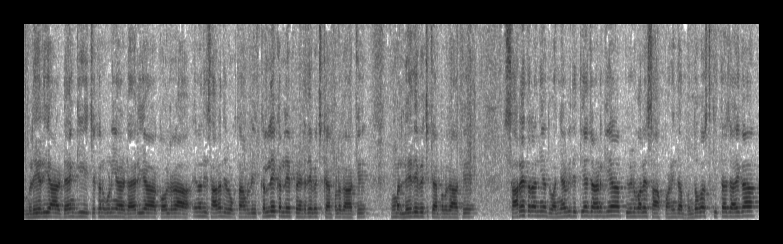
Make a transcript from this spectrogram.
malaria, dengue chikungunya diarrhoea, cholera, ਇਹਨਾਂ ਦੀ ਸਾਰਿਆਂ ਦੀ ਰੋਕਥਾਮ ਲਈ ਇਕੱਲੇ ਇਕੱਲੇ ਪਿੰਡ ਦੇ ਵਿੱਚ ਕੈਂਪ ਲਗਾ ਕੇ, ਮਹੱਲੇ ਦੇ ਵਿੱਚ ਕੈਂਪ ਲਗਾ ਕੇ ਸਾਰੇ ਤਰ੍ਹਾਂ ਦੀਆਂ ਦਵਾਈਆਂ ਵੀ ਦਿੱਤੀਆਂ ਜਾਣਗੀਆਂ। ਪੀਣ ਵਾਲੇ ਸਾਫ਼ ਪਾਣੀ ਦਾ ਬੰਦੋਬਸਤ ਕੀਤਾ ਜਾਏਗਾ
